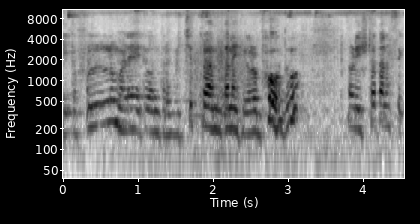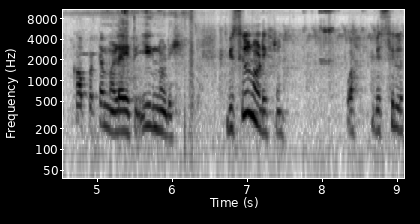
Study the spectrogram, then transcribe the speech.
ಇತ್ತು. ಫುಲ್ಲು ಮಳೆ ಇತ್ತು, ಒಂಥರ ವಿಚಿತ್ರ ಅಂತಲೇ ಹೇಳ್ಬೋದು. ನೋಡಿ, ಇಷ್ಟೊತ್ತನ ಸಿಕ್ಕಾಪಟ್ಟೆ ಮಳೆ ಇತ್ತು. ಈಗ ನೋಡಿ, ಬಿಸಿಲು ನೋಡಿ ಫ್ರೆಂಡ್ ವಾ, ಬಿಸಿಲು.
